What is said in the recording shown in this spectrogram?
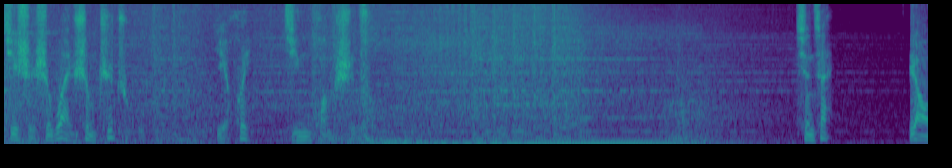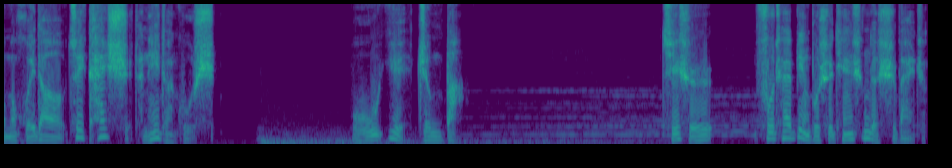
即使是万圣之主，也会惊慌失措。现在。让我们回到最开始的那段故事——吴越争霸。其实，夫差并不是天生的失败者。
